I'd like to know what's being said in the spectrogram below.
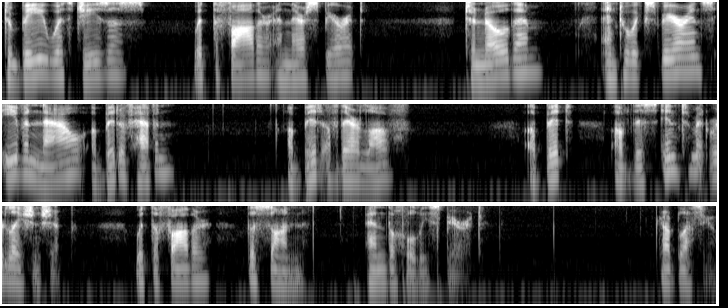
to be with Jesus, with the Father and their Spirit, to know them, and to experience even now a bit of heaven, a bit of their love, a bit of this intimate relationship with the Father, the Son, and the Holy Spirit. God bless you.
